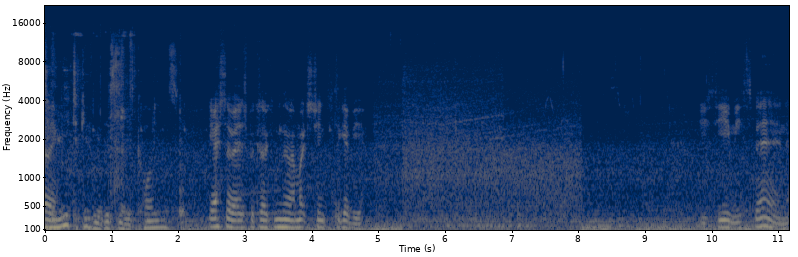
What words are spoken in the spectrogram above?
Give him a Does he million. need to give me this many coins? Yes, there is, because I can know how much change to give you. You see me spinning,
